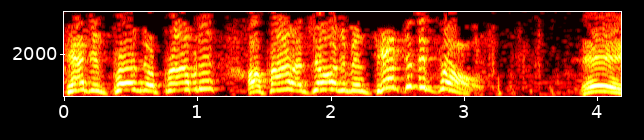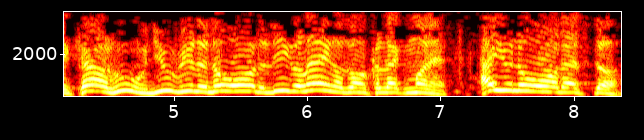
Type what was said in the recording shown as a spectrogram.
attach his personal property, or file a charge of intent to defraud. Hey, Calhoun, you really know all the legal angles on collecting money. How you know all that stuff?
